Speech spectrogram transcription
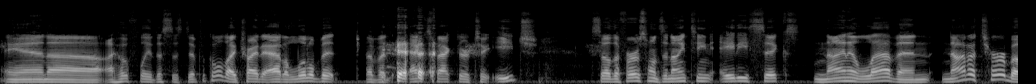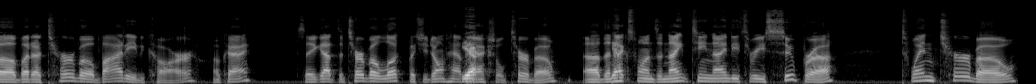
and uh, I hopefully this is difficult. I try to add a little bit of an X factor to each. So the first one's a 1986 911, not a turbo, but a turbo-bodied car. Okay, so you got the turbo look, but you don't have yep. the actual turbo. Uh, the yep. next one's a 1993 Supra, twin turbo,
